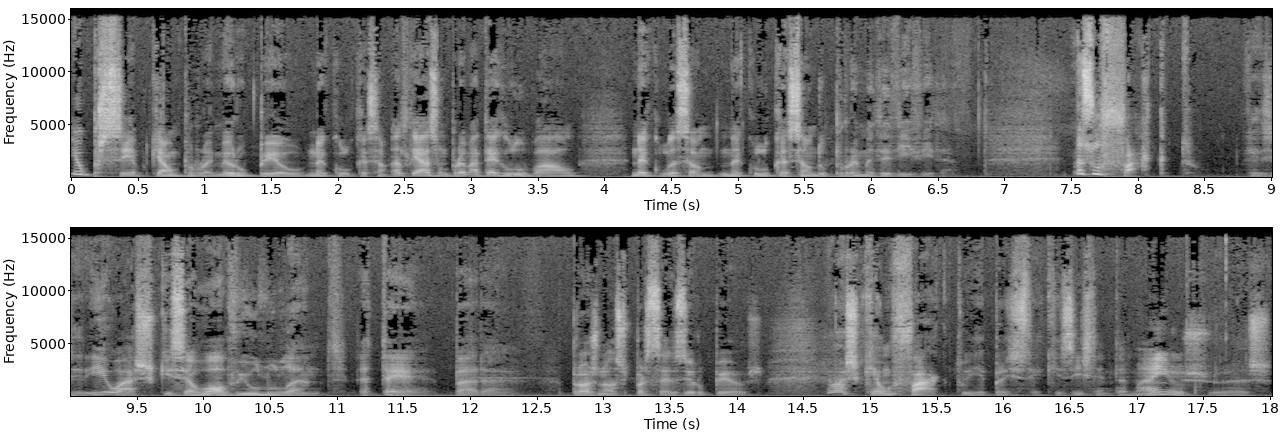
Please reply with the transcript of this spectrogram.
eu percebo que há um problema europeu na colocação, aliás, um problema até global na colocação, na colocação do problema da dívida. Mas o facto, quer dizer, e eu acho que isso é o óbvio ululante até para, para os nossos parceiros europeus, eu acho que é um facto, e é para isso é que existem também os, os,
